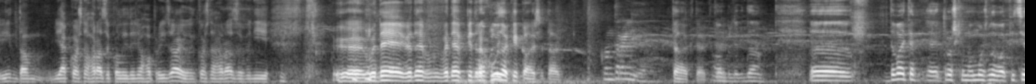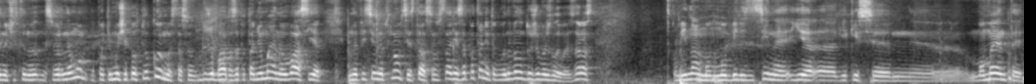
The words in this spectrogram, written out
він там, я кожного разу, коли до нього приїжджаю, він кожного разу мені е, веде, веде, веде підрахунок і каже так. Контролює. Так, так, так. Облік, да. Е, давайте е, трошки ми, можливо, офіційну частину звернемо. Потім ми ще поспілкуємося. Стасо, дуже багато запитань у мене. У вас є на офіційній обстановці. Стас, останні запитання, так воно дуже важливе. Зараз війна мо- мобілізаційна, є е, якісь е, е, моменти.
